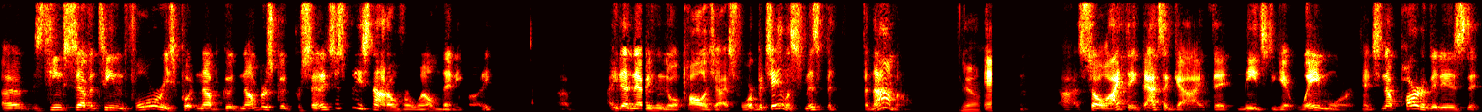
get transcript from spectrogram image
Uh, his team's 17 and four. He's putting up good numbers, good percentages, but he's not overwhelmed anybody. Uh, he doesn't have anything to apologize for. But Jalen Smith's been phenomenal. Yeah. And, uh, so I think that's a guy that needs to get way more attention. Now, part of it is that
